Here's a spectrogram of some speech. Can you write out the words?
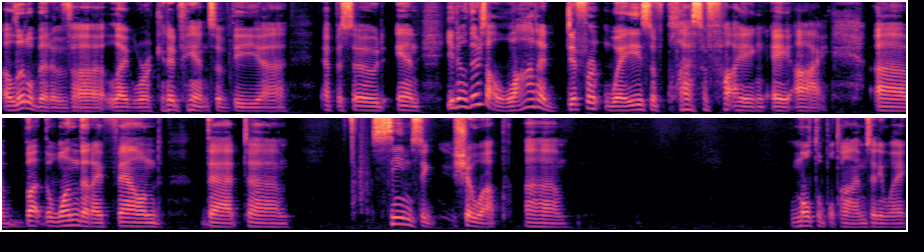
a little bit of uh, legwork in advance of the uh, episode. And, you know, there's a lot of different ways of classifying AI. Uh, but the one that I found that um, seems to show up um, multiple times anyway,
